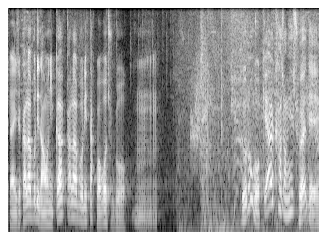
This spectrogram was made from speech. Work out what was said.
자, 이제 깔라불이 나오니까 깔라불이 딱 먹어주고. 음. 요런 거 깨알 카정 해줘야 돼.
